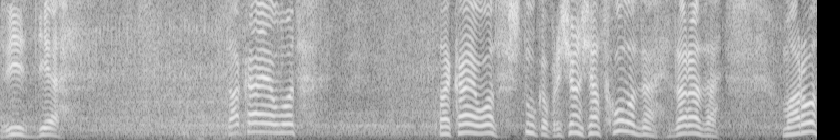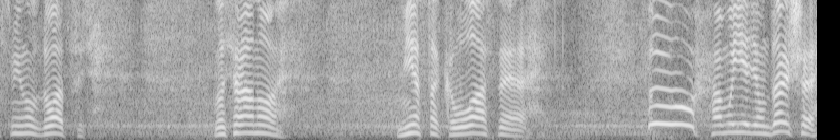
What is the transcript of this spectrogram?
везде. Такая вот такая вот штука. Причем сейчас холодно, зараза. Мороз минус 20. Но все равно место классное. А мы едем дальше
